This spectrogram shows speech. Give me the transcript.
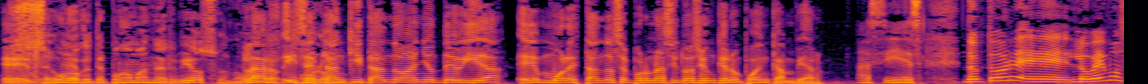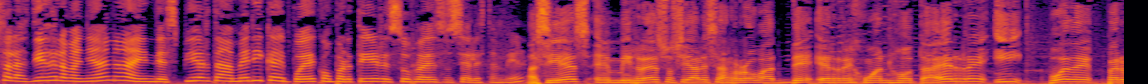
eh, Según lo que te ponga más nervioso, ¿no? Claro, y se lo- están quitando años de vida eh, molestándose por una situación que no pueden cambiar. Así es. Doctor, eh, lo vemos a las 10 de la mañana en Despierta América y puede compartir sus redes sociales también. Así es, en mis redes sociales arroba drjuanjr y puede per-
